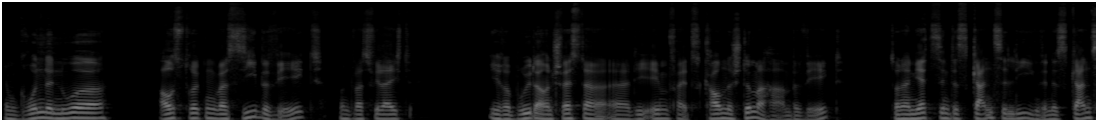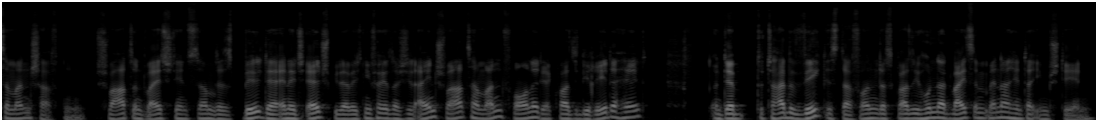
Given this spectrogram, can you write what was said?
im Grunde nur ausdrücken, was sie bewegt und was vielleicht ihre Brüder und Schwester, äh, die ebenfalls kaum eine Stimme haben, bewegt, sondern jetzt sind es ganze Ligen, sind es ganze Mannschaften. Schwarz und Weiß stehen zusammen. Das Bild der NHL-Spieler, werde ich nie vergessen, da steht ein schwarzer Mann vorne, der quasi die Rede hält und der total bewegt ist davon, dass quasi 100 weiße Männer hinter ihm stehen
